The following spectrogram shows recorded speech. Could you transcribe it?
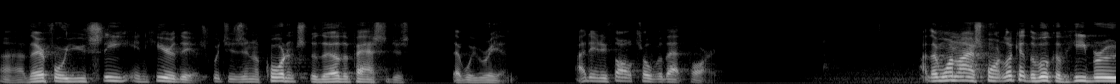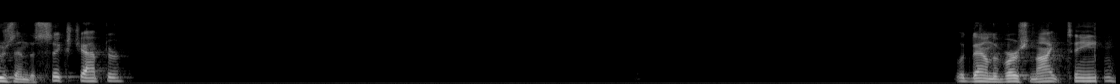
Uh, therefore, you see and hear this, which is in accordance to the other passages that we read. I had any thoughts over that part? Uh, then one last point. Look at the book of Hebrews in the sixth chapter. Look down to verse 19.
